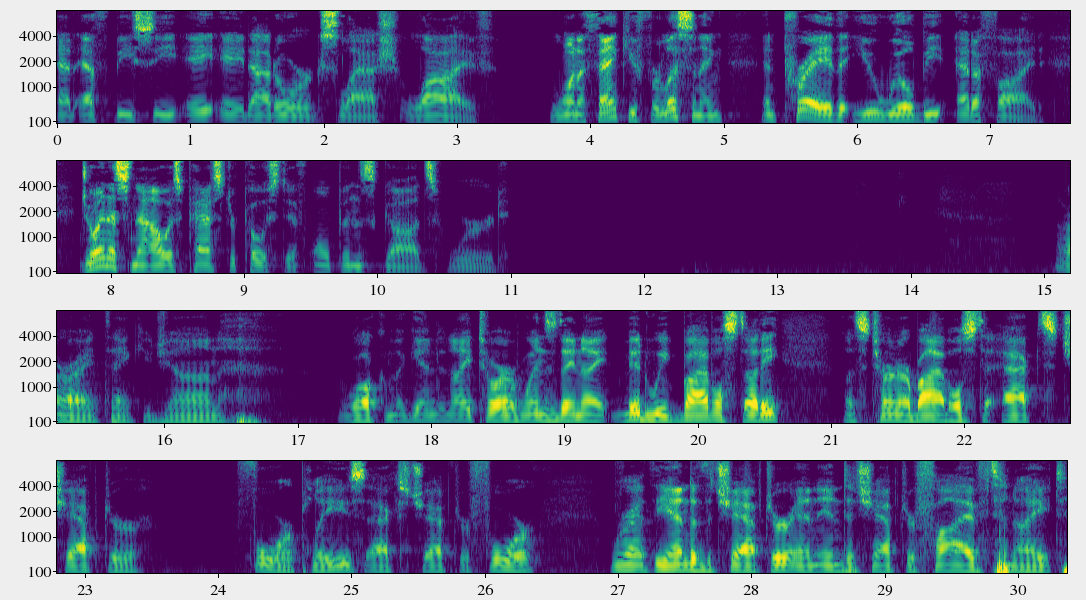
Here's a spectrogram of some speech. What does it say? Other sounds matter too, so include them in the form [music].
at fbcaa.org slash live. We want to thank you for listening and pray that you will be edified. Join us now as Pastor Postiff opens God's Word. All right, thank you, John. Welcome again tonight to our Wednesday night midweek Bible study. Let's turn our Bibles to Acts chapter 4, please. Acts chapter 4. We're at the end of the chapter and into chapter 5 tonight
